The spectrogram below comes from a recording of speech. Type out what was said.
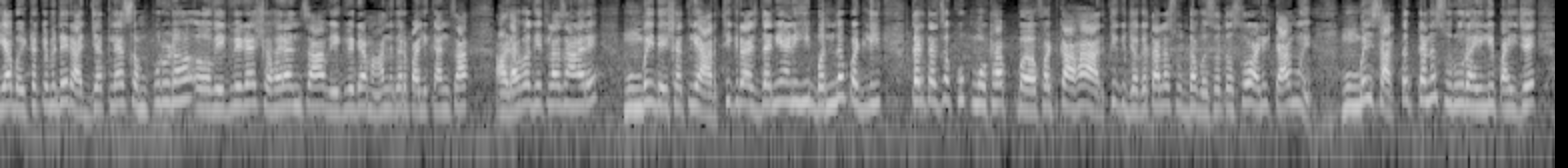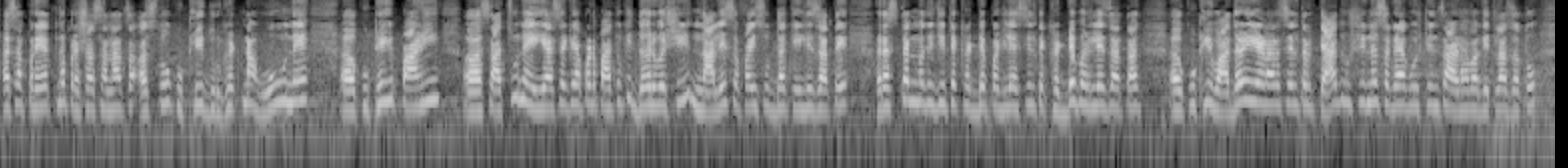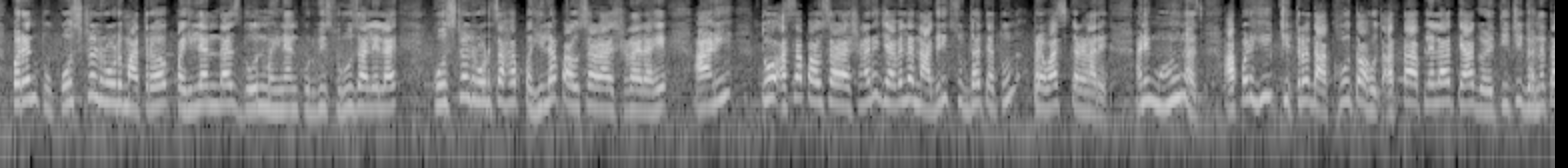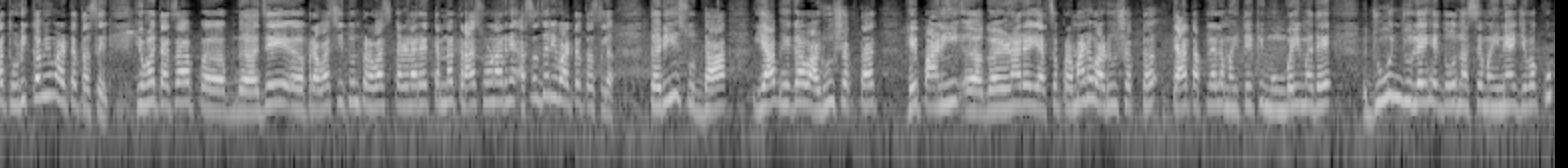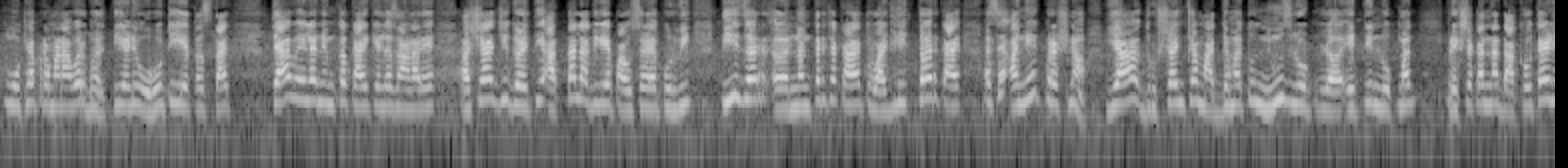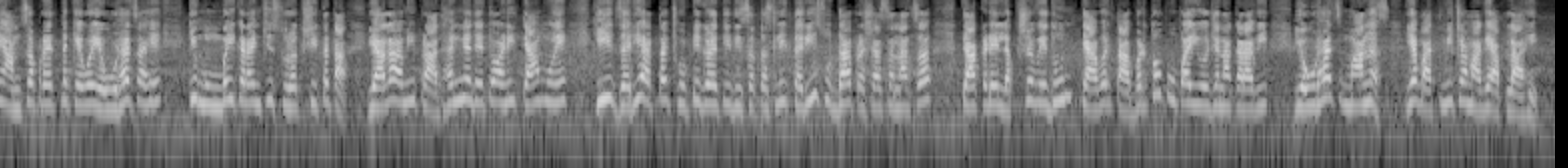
या बैठकीमध्ये राज्यातल्या संपूर्ण वेगवेगळ्या शहरांचा वेगवेगळ्या महानगरपालिकांचा आढावा घेतला जाणार आहे. मुंबई देशातली आर्थिक राजधानी आणि ही बंद पडली तर त्याचा खूप मोठा प- फटका हा आर्थिक जगताला सुद्धा बसत असतो आणि त्यामुळे मुंबई सातत्यानं सुरू राहिली पाहिजे असा प्रयत्न प्रशासनाचा असतो. कुठली दुर्घटना होऊ नये कुठेही पाणी साचू नये यासाठी आपण पाहतो की दरवर्षी नाले सफाई सुद्धा केली जाते. रस्त्यांमध्ये जिथे खड्डे पडले असतील ते खड्डे भरले जातात. कुठली वादळ येणार असेल तर त्या दृष्टीनं सगळ्या गोष्टींचा आढावा घेतला जातो. परंतु कोस्टल रोड मात्र पहिल्यांदाच दोन महिन्यांपूर्वी सुरू झालेला आहे. कोस्टल रोडचा हा पहिला पावसाळा असणार आहे आणि तो असा पावसाळा असणार आहे ज्यावेळेला नागरिक सुद्धा त्यातून प्रवास करणार आहेत. आणि म्हणूनच आपण ही चित्र दाखवतो आहोत. आता आपल्याला त्या गळतीची घनता थोडी कमी वाटत असेल किंवा त्याचा जे प्रवासीतून प्रवास करणार आहेत त्यांना त्रास होणार नाही असं जरी वाटत असलं तरी सुद्धा या भेगा वाढू शकतात. हे पाणी अ, गळणारं याचं प्रमाण वाढू शकतं. त्यात आपल्याला माहिती आहे की मुंबईमध्ये जून जुलै हे दोन असे महिने आहेत जेव्हा खूप मोठ्या प्रमाणावर भरती आणि ओहोटी येत असतात. त्यावेळेला नेमकं काय केलं जाणार आहे? अशा जी गळती आत्ता लागली आहे पावसाळ्यापूर्वी ती जर नंतरच्या काळात वाढली तर काय? असे अनेक प्रश्न या दृश्यांच्या माध्यमातून न्यूज येथील लोकमत प्रेक्षकांना दाखवत आहे आणि आमचा प्रयत्न केवळ एवढाच आहे की मुंबईकरांची सुरक्षितता याला आम्ही प्राधान्य देतो आणि त्यामुळे ही जरी आता छोटी गळती दिसत असली तरी सुद्धा प्रशासनाचं त्याकडे लक्ष वेधून त्यावर ताबडतोब उपाययोजना करावी एवढाच मानस या बातमीच्या मागे आपला आहे.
